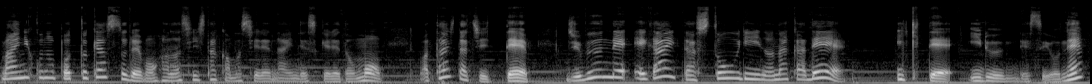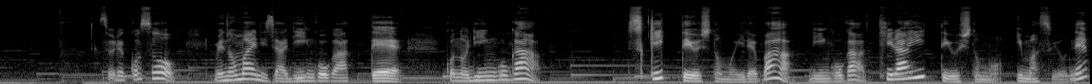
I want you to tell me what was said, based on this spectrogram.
前にこのポッドキャストでもお話ししたかもしれないんですけれども私たちって自分で描いたストーリーの中で生きているんですよね。それこそ目の前にじゃあリンゴがあってこのリンゴが好きっていう人もいればリンゴが嫌いっていう人もいますよね。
